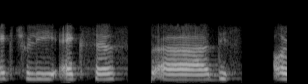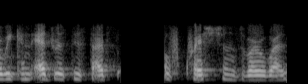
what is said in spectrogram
actually access uh, this, or we can address these types of questions very well.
